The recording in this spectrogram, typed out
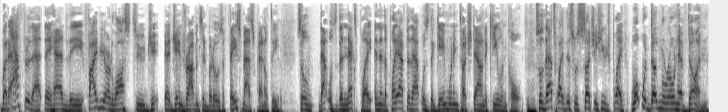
But after that, they had the five yard loss to J- uh, James Robinson, but it was a face mask penalty. So that was the next play. And then the play after that was the game winning touchdown to Keelan Cole. So that's why this was such a huge play. What would Doug Marrone have done?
